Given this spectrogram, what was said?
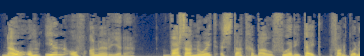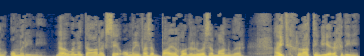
Nou om een of ander rede was daar nooit 'n stad gebou voor die tyd van koning Omri nie. Nou wil ek dadelik sê Omri was 'n baie goddelose man hoor. Hy het glad nie die Here gedien nie,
